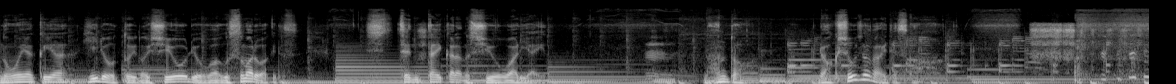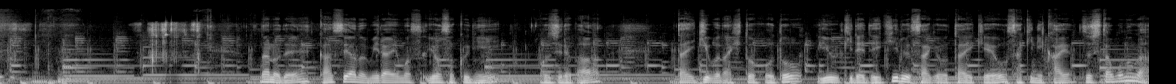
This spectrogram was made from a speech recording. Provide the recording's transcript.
農薬や肥料というの使用量は薄まるわけです。し全体からの使用割合が。うん。なんだ楽勝じゃないですか。なのでガス屋の未来も予測に応じれば大規模な人ほど有機でできる作業体系を先に開発したものが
